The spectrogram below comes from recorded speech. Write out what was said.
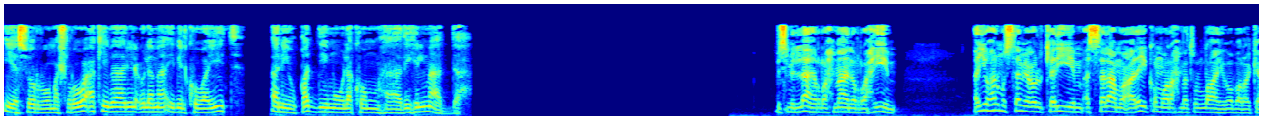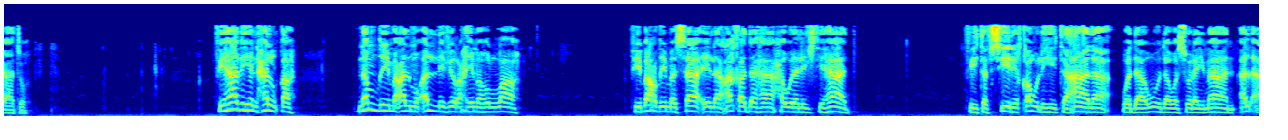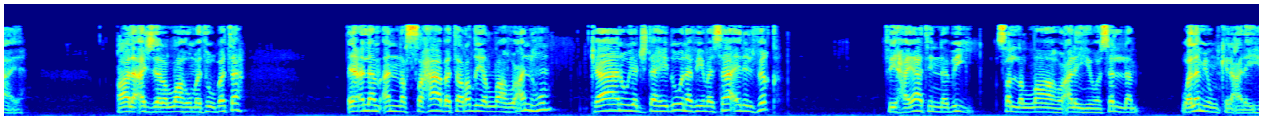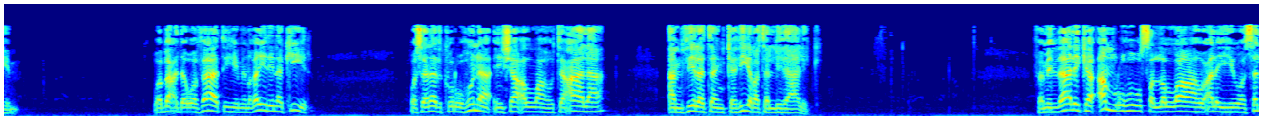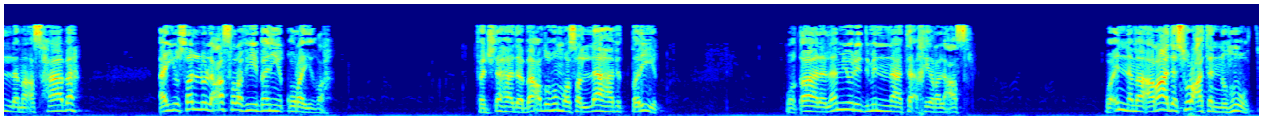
يسر مشروع كبار العلماء بالكويت أن يقدم لكم هذه المادة. بسم الله الرحمن الرحيم. أيها المستمع الكريم السلام عليكم ورحمة الله وبركاته. في هذه الحلقة نمضي مع المؤلف رحمه الله في بعض مسائل عقدها حول الاجتهاد. في تفسير قوله تعالى وداود وسليمان الآية. قال أجزل الله مثوبته. اعلم أن الصحابة رضي الله عنهم كانوا يجتهدون في مسائل الفقه في حياة النبي صلى الله عليه وسلم ولم ينكر عليهم. وبعد وفاته من غير نكير. وسنذكر هنا إن شاء الله تعالى أمثلة كثيرة لذلك. فمن ذلك أمره صلى الله عليه وسلم أصحابه أن يصلوا العصر في بني قريظة. فاجتهد بعضهم وصلاها في الطريق وقال لم يرد منا تأخير العصر وإنما أراد سرعة النهوض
